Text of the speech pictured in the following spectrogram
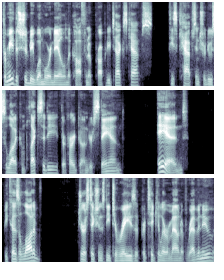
For me, this should be one more nail in the coffin of property tax caps. These caps introduce a lot of complexity, they're hard to understand. And because a lot of jurisdictions need to raise a particular amount of revenue,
